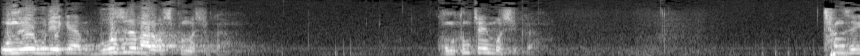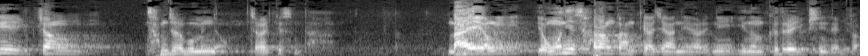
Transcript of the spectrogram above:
오늘의 우리에게 무엇을 말하고 싶은 것일까요? 공통점이 무엇일까요? 창세기 6장 3절을 보면요. 제가 읽겠습니다. 나의 영이 영원히 사람과 함께하지 아니하리니 이는 그들의 육신이 됨이라.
